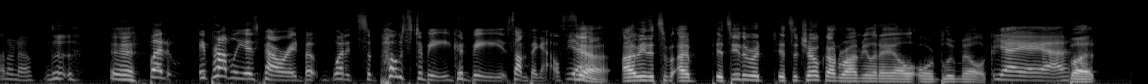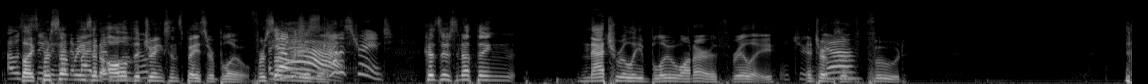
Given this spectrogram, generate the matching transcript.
I don't know. Eh. But it probably is Powerade, but what it's supposed to be could be something else. Yeah. Yeah. I mean, it's I, it's either a, it's a joke on Romulan ale or blue milk. Yeah, yeah, yeah. But I was like for some that it might have reason, all blue of the milk. drinks in space are blue. For some yeah, which is reason, kind of strange. because there's nothing naturally blue on Earth, really, True. in terms Yeah. of food.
